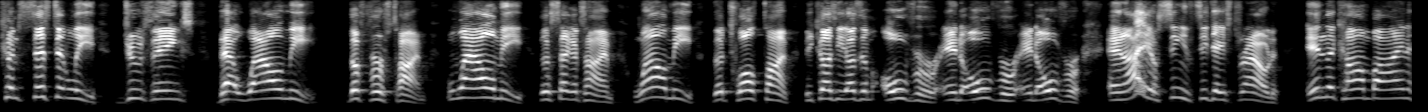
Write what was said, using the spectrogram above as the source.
consistently do things that wow me the first time, wow me the second time, wow me the 12th time because he does them over and over and over. And I have seen CJ Stroud in the combine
